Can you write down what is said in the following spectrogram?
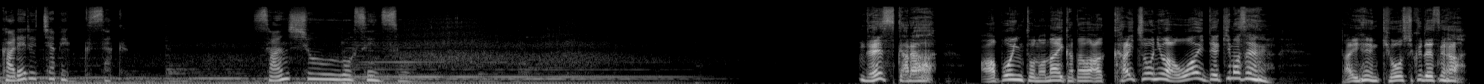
カレル・チャペック作「山椒魚戦争」ですからアポイントのない方は会長にはお会いできません。大変恐縮ですが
